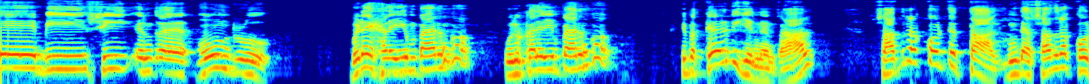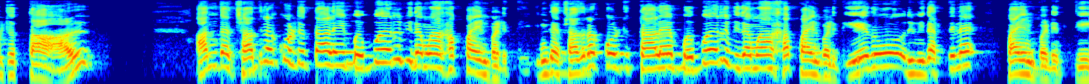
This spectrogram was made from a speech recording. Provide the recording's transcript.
ஏபிசி என்ற மூன்று விடைகளையும் பாருங்க உருக்களையும் பாருங்க. இப்ப கேள்வி என்னென்றால் சதுரக்கோட்டுத்தாள் இந்த சதுரக்கோட்டுத்தாள் அந்த சதுரக்கோட்டுத்தாளை வெவ்வேறு விதமாக பயன்படுத்தி இந்த சதுரக்கோட்டுத்தாளை வெவ்வேறு விதமாக பயன்படுத்தி ஏதோ ஒரு விதத்தில பயன்படுத்தி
